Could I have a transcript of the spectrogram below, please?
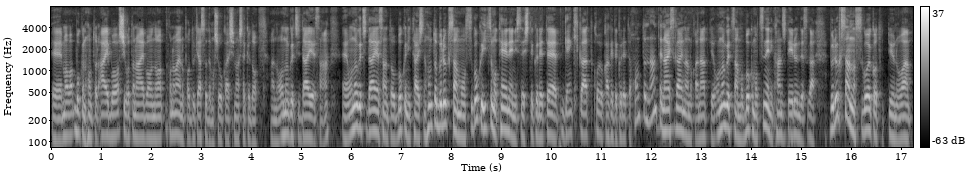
えーまあ、僕の本当の相棒仕事の相棒のこの前のポッドキャストでも紹介しましたけどあの小野口大栄さん、えー、小野口大栄さんと僕に対して本当ブルックさんもすごくいつも丁寧に接してくれて元気かって声をかけてくれて本当なんてナイスガイなのかなっていう小野口さんも僕も常に感じているんですがブルックさんのすごいことっていうのは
